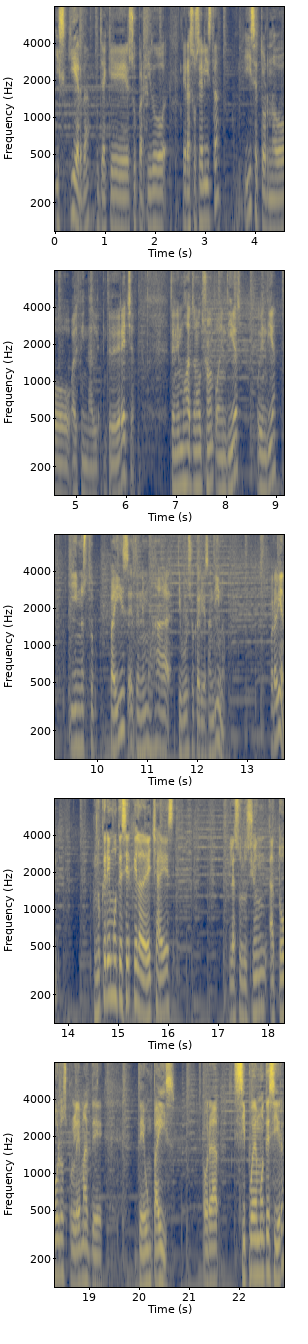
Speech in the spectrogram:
izquierda, ya que su partido era socialista y se tornó al final de derecha. Tenemos a Donald Trump hoy en día, hoy en día y en nuestro país eh, tenemos a Tiburcio Carías Andino. Ahora bien, no queremos decir que la derecha es la solución a todos los problemas de, de un país. Ahora, sí podemos decir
